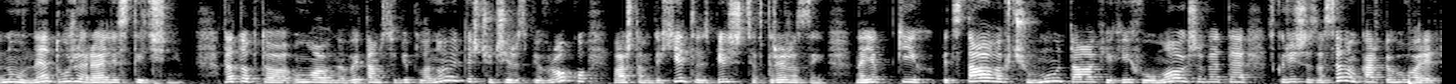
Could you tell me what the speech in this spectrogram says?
ну, не дуже реалістичні. Да, тобто, умовно, ви там собі плануєте, що через півроку ваш там дохід збільшиться в три рази. На яких підставах, чому так, в яких ви умовах живете? Скоріше за все, вам карти говорять:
